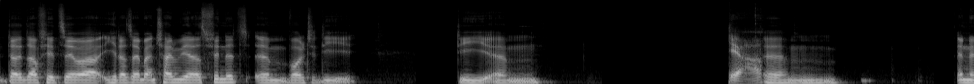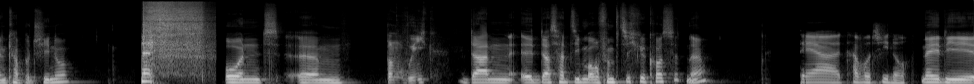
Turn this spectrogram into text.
da darf jetzt selber, jeder selber entscheiden, wie er das findet, ähm, wollte die, die, ähm, Ja. ähm, einen Cappuccino. Und ähm, Schon weak. dann, äh, das hat 7,50 Euro gekostet, ne? Der Cappuccino. Nee, die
